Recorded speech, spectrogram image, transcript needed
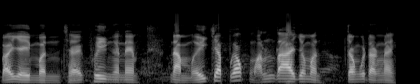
Bởi vậy mình sẽ khuyên anh em nằm ý chấp góc mạnh tay cho mình trong cái trận này.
